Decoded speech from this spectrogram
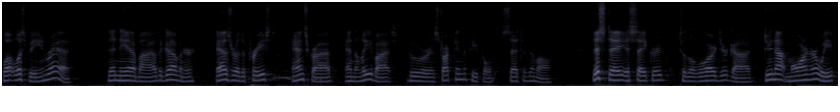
what was being read. Then Nehemiah, the governor, Ezra, the priest and scribe, and the Levites who were instructing the people said to them all, This day is sacred to the Lord your God. Do not mourn or weep.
